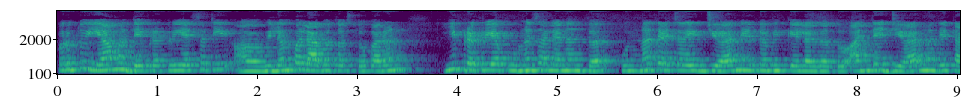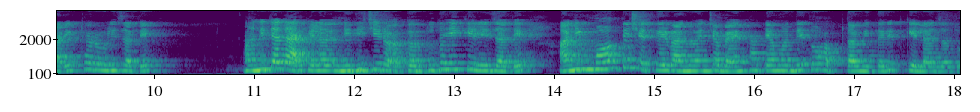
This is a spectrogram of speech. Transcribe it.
परंतु यामध्ये प्रक्रियेसाठी विलंब लागत असतो कारण ही प्रक्रिया पूर्ण झाल्यानंतर पुन्हा त्याचा एक जी आर निर्गमित केला जातो आणि त्या जी आरमध्ये तारीख ठरवली जाते. आणि त्या तारखेला निधीची र- तरतूदही केली जाते. आणि मग ते शेतकरी बांधवांच्या बँक खात्यामध्ये तो हप्ता वितरित केला जातो.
